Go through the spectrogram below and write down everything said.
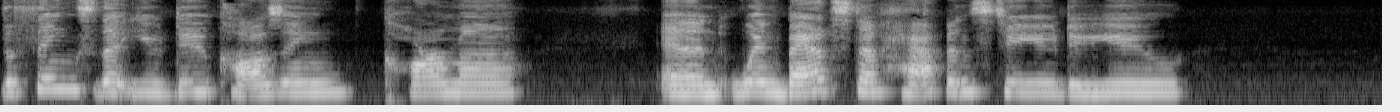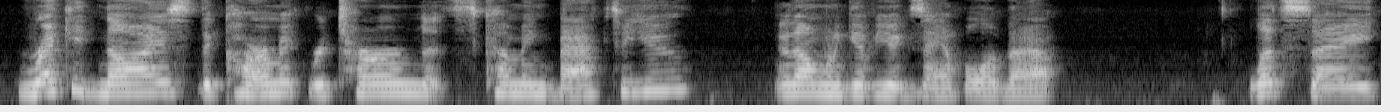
the things that you do causing karma. And when bad stuff happens to you do you recognize the karmic return that's coming back to you? And i'm going to give you an example of that. Let's say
